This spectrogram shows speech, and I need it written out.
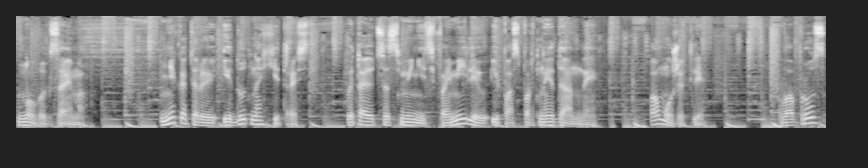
новых займов. Некоторые идут на хитрость, пытаются сменить фамилию и паспортные данные. Поможет ли? Вопрос,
